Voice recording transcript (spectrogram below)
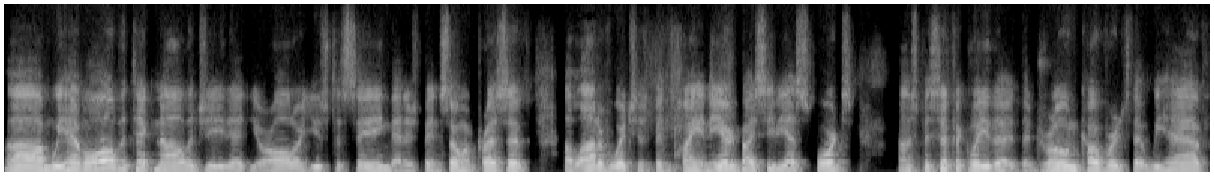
Um, we have all the technology that you all are used to seeing that has been so impressive, a lot of which has been pioneered by CBS Sports, uh, specifically the, the drone coverage that we have,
